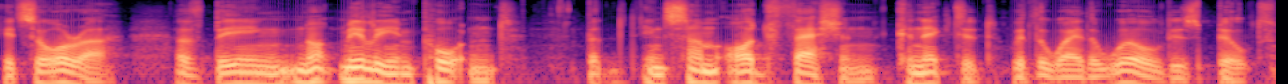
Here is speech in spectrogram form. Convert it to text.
its aura of being not merely important, but in some odd fashion connected with the way the world is built.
